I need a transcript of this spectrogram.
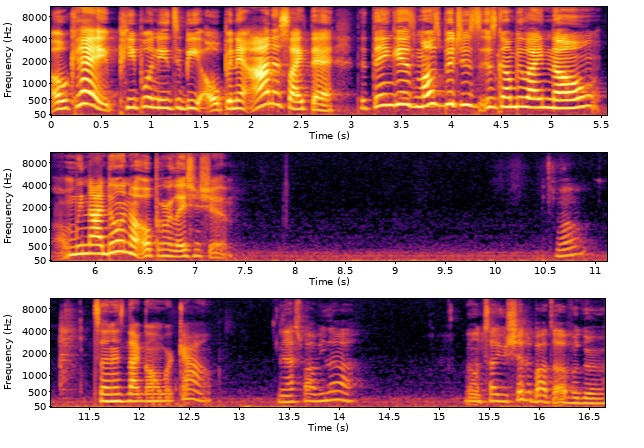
Okay, people need to be open and honest like that. The thing is, most bitches is gonna be like, no, we not doing no open relationship. well, So then it's not gonna work out. that's why we lie. We don't tell you shit about the other girl.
